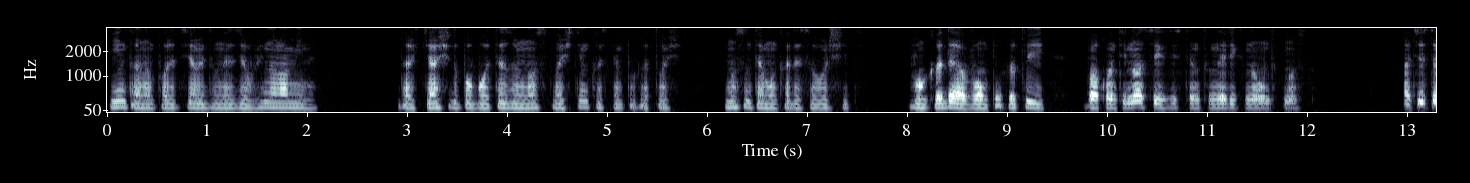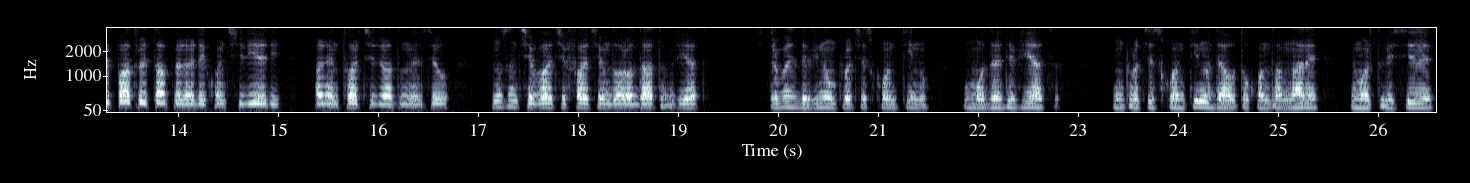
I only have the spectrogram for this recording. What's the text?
Intră în împărăția lui Dumnezeu, vină la mine. Dar chiar și după botezul nostru, noi știm că suntem păcătoși. Nu suntem încă desăvârșiți. Vom cădea, vom păcătui, va continua să existe întuneric înăuntru nostru. Aceste patru etape ale reconcilierii ale întoarcerii la Dumnezeu nu sunt ceva ce facem doar o dată în viață, ci trebuie să devină un proces continuu, un model de viață, un proces continuu de autocondamnare, de mărturisire,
